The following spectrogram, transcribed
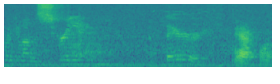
put him on the screen up there, Yeah. well,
